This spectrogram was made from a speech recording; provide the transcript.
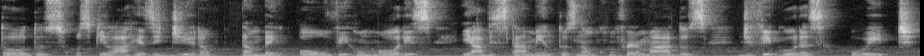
todos os que lá residiram. Também houve rumores e avistamentos não confirmados de figuras Witch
